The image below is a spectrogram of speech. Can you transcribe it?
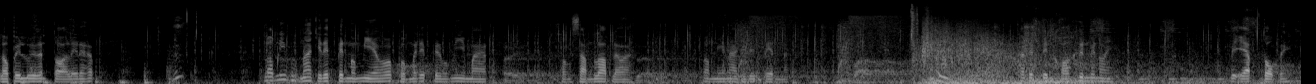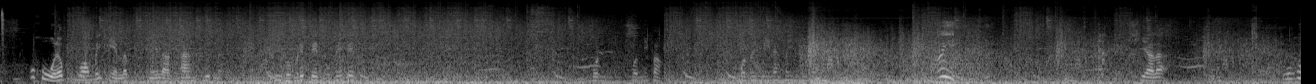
เราไปลุยกันต่อเลยนะครับ รอบนี้ผมน่าจะได้เป็นมาเมียเพราะว่าผมไม่ได้เป็นมามีมาสองสามรอบแล้วอะรอบนี้น่าจะได้เป็นนะ ถ้าได้เป็นขอขึ้นไปหน่อย ไปแอบตบไป โอ้โห แล้วมองไม่เห็นแล้วในหลังทางขึ้นอะนี่ผมไม่ได้เป็นผมไม่เป็นบนบนนี้เปล่าบนไม่มีนะไม่มีนะเฮ้ยเชียร์ละ โอ้โห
